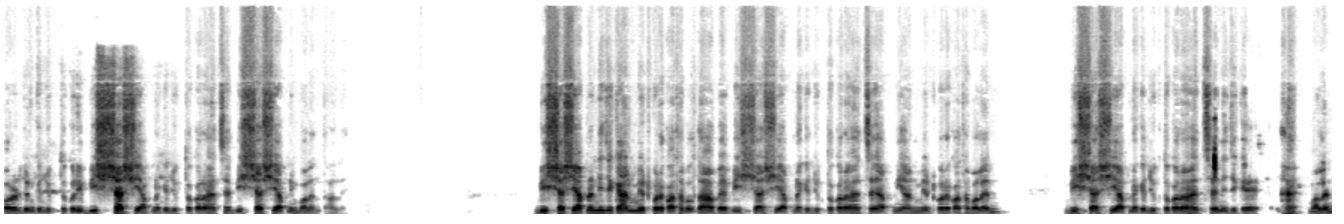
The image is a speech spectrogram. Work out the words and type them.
পরের জনকে যুক্ত করি বিশ্বাসী আপনাকে যুক্ত করা হয়েছে বিশ্বাসী আপনি বলেন তাহলে। বিশ্বাসী আপনার নিজেকে আনমিউট করে কথা বলতে হবে বিশ্বাসী আপনাকে যুক্ত করা হয়েছে আপনি আনমিউট করে কথা বলেন। বিশ্বাসী আপনাকে যুক্ত করা হয়েছে নিজেকে হ্যাঁ বলেন।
